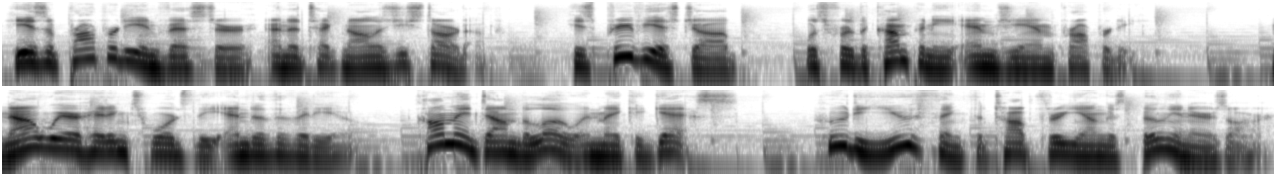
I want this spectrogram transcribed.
He is a property investor and a technology startup. His previous job was for the company MGM Property. Now we are heading towards the end of the video. Comment down below and make a guess. Who do you think the top three youngest billionaires are?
